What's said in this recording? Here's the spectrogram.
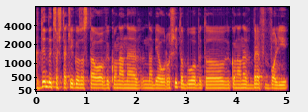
Gdyby coś takiego zostało wykonane na Białorusi, to byłoby to wykonane wbrew woli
